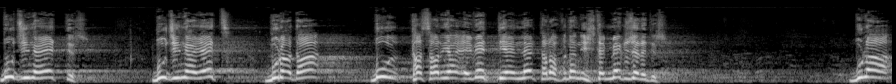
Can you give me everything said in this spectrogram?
Bu cinayettir. Bu cinayet burada bu tasarıya evet diyenler tarafından işlenmek üzeredir. Buna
